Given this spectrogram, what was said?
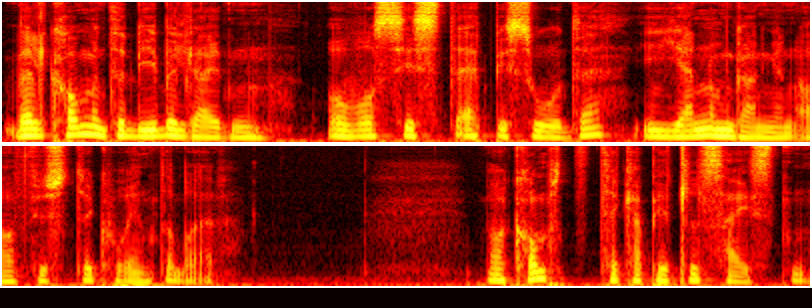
Velkommen til Bibelguiden og vår siste episode i gjennomgangen av første Korinterbrev. Vi har kommet til kapittel 16.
